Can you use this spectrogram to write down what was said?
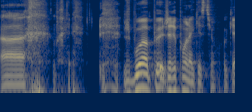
Euh, je bois un peu, je réponds à la question, ok?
